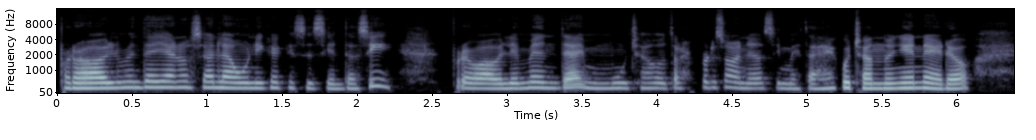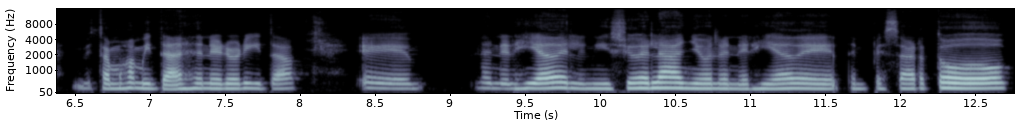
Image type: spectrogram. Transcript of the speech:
probablemente ella no sea la única que se sienta así. Probablemente hay muchas otras personas, si me estás escuchando en enero, estamos a mitad de enero ahorita, eh, la energía del inicio del año, la energía de, empezar todo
